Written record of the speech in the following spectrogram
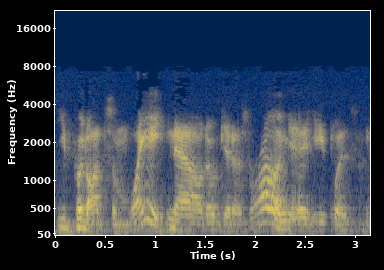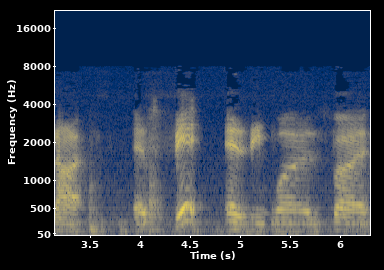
He put on some weight. Now, don't get us wrong. yeah, He was not as fit as he was, but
